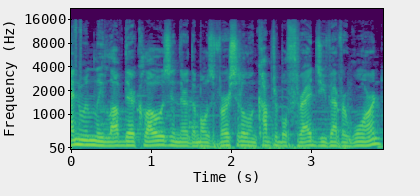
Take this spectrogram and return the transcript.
genuinely love their clothes and they're the most versatile and comfortable threads you've ever worn?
